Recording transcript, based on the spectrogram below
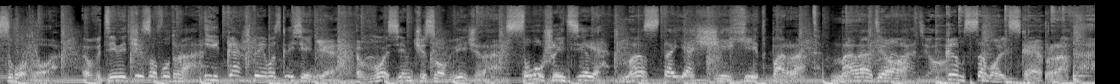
субботу в 9 часов утра и каждое воскресенье в 8 часов вечера слушайте настоящий хит-парад на радио «Комсомольская правда».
